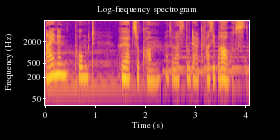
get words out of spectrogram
einen Punkt höher zu kommen, also was du da quasi brauchst.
